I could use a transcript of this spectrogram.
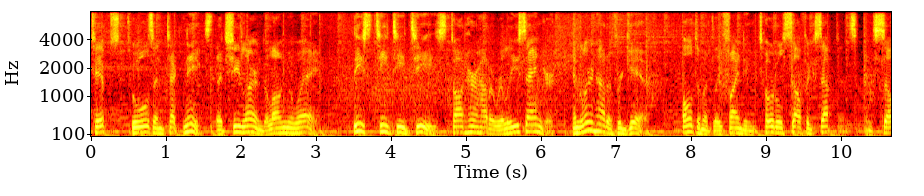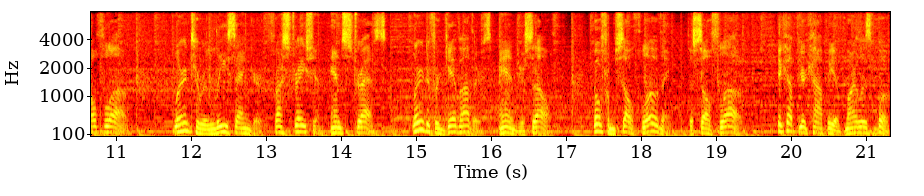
tips, tools, and techniques that she learned along the way. These TTTs taught her how to release anger and learn how to forgive, ultimately finding total self acceptance and self love. Learn to release anger, frustration, and stress. Learn to forgive others and yourself. Go from self loathing to self love. Pick up your copy of Marla's book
